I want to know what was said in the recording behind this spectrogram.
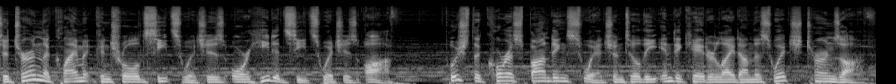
To turn the climate-controlled seat switches or heated seat switches off, push the corresponding switch until the indicator light on the switch turns off.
